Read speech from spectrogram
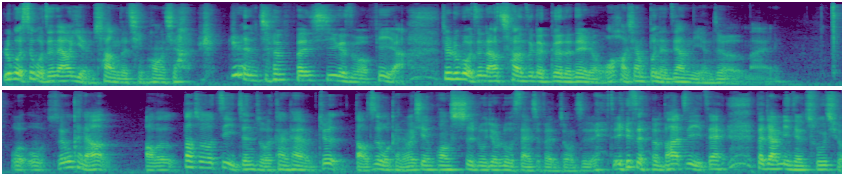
如果是我真的要演唱的情况下，认真分析个什么屁啊？就如果我真的要唱这个歌的内容，我好像不能这样黏着耳麦。我我，所以我可能要哦，到时候自己斟酌看看，就导致我可能会先光试录就录三十分钟之类的，一直很怕自己在大家面前出糗，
